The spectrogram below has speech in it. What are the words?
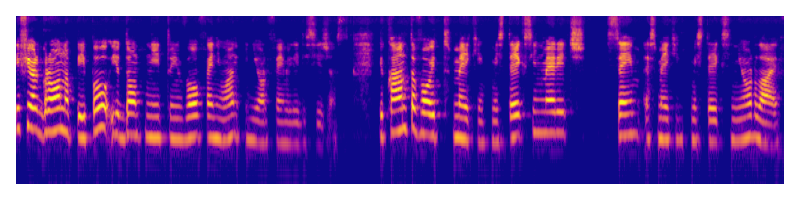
If you're grown up people, you don't need to involve anyone in your family decisions. You can't avoid making mistakes in marriage, same as making mistakes in your life.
